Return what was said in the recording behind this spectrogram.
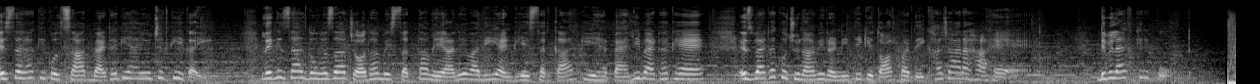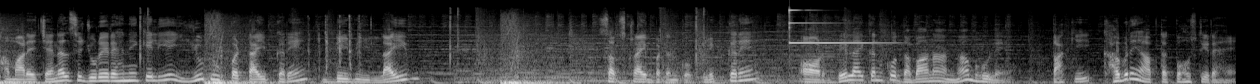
इस तरह की कुल सात बैठकें आयोजित की गई लेकिन साल 2014 में सत्ता में आने वाली एनडीए सरकार की यह पहली बैठक है। इस बैठक को चुनावी रणनीति के तौर पर देखा जा रहा है। डीबी लाइव की रिपोर्ट। हमारे चैनल से जुड़े रहने के लिए यूट्यूब पर टाइप करें डीबी लाइव। सब्सक्राइब बटन को क्लिक करें और बेल आइकन को दबाना न भूलें ताकि खबरें आप तक पहुँचती रहें।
